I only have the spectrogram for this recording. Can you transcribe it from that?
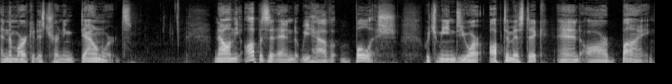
and the market is trending downwards. Now, on the opposite end, we have bullish, which means you are optimistic and are buying.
